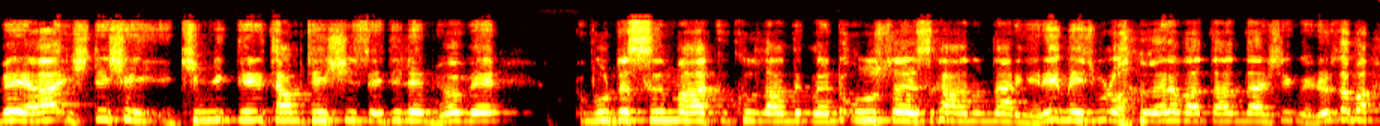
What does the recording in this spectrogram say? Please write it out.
veya işte şey kimlikleri tam teşhis edilemiyor ve burada sığınma hakkı kullandıklarında uluslararası kanunlar gereği mecbur onlara vatandaşlık veriyoruz ama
